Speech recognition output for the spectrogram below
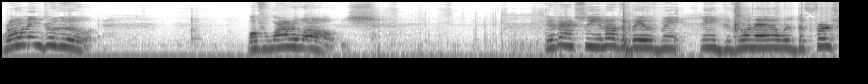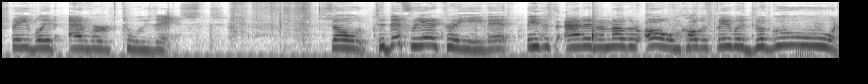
Ronin Dragoon with a lot of O's. There's actually another Beyblade named Dragoon, and it was the first Beyblade ever to exist. So, to differentiate it, they just added another O and called this Beyblade Dragoon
